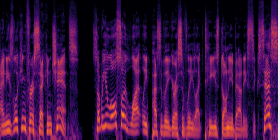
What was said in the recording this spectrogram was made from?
And he's looking for a second chance. So he'll also lightly, passively aggressively like tease Donnie about his success,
